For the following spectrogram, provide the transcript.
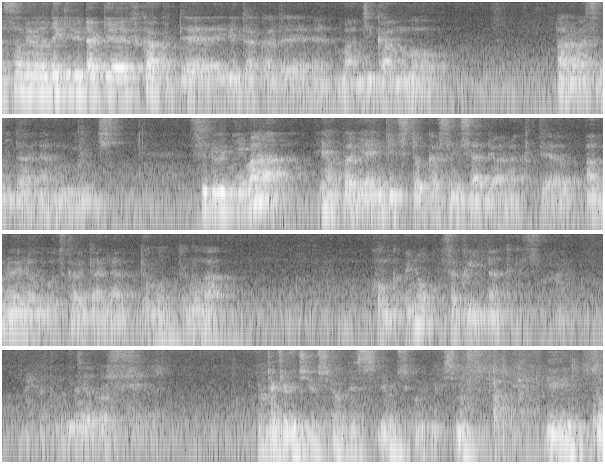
それをできるだけ深くて豊かで、まあ、時間を表すみたいなふうにするにはやっぱり鉛筆とか水彩ではなくて油絵の具を使いたいなって思ったのが今回の作品になってます以上です竹内義郎です。よろしくお願いします。えーっと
